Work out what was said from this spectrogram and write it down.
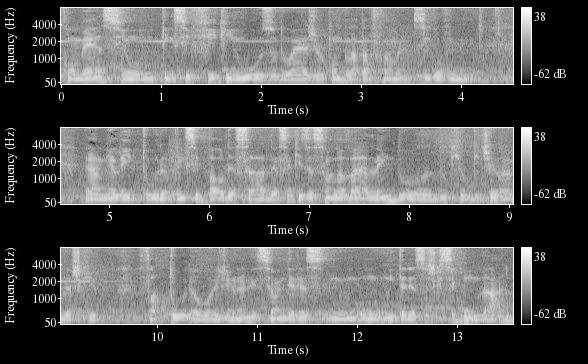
comecem ou intensifiquem o uso do Azure como plataforma de desenvolvimento. É a minha leitura principal dessa, dessa aquisição ela vai além do, do que o GitHub acho que fatura hoje, né? Esse é um, endereço, um, um interesse acho que secundário,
